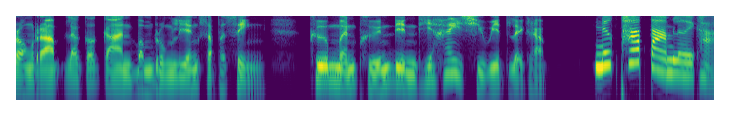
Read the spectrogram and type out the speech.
รองรับแล้วก็การบำรุงเลี้ยงสรรพสิ่ง คือเหมือนผืนดินที่ให้ชีวิตเลยครับ นึกภาพตามเลยค่ะ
